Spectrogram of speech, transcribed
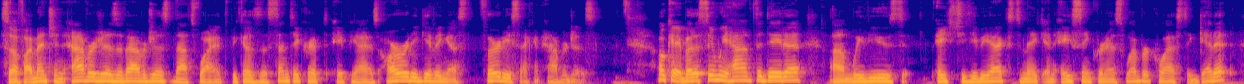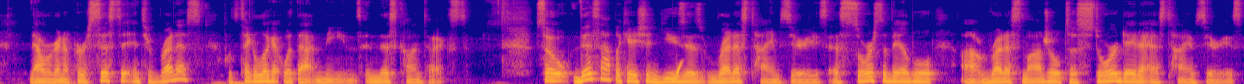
So if I mention averages of averages, that's why. It's because the Senticrypt API is already giving us 30 second averages. Okay, but assume we have the data. Um, we've used HTTPX to make an asynchronous web request to get it. Now we're going to persist it into Redis. Let's take a look at what that means in this context. So this application uses Redis time series as source available uh, Redis module to store data as time series.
